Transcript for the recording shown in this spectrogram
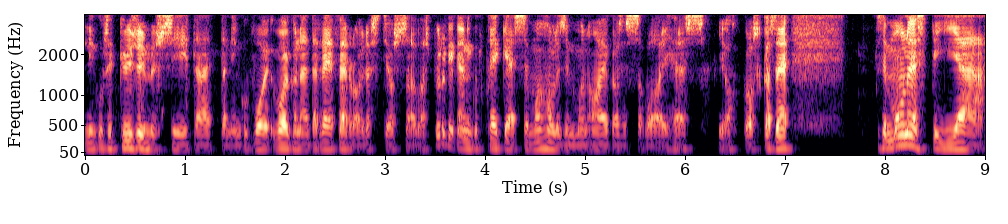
niin kuin se kysymys siitä, että niin kuin voiko näitä referoida sitten jossain vaiheessa. Pyrkikää niin kuin tekemään se mahdollisimman aikaisessa vaiheessa jo, koska se, se monesti jää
